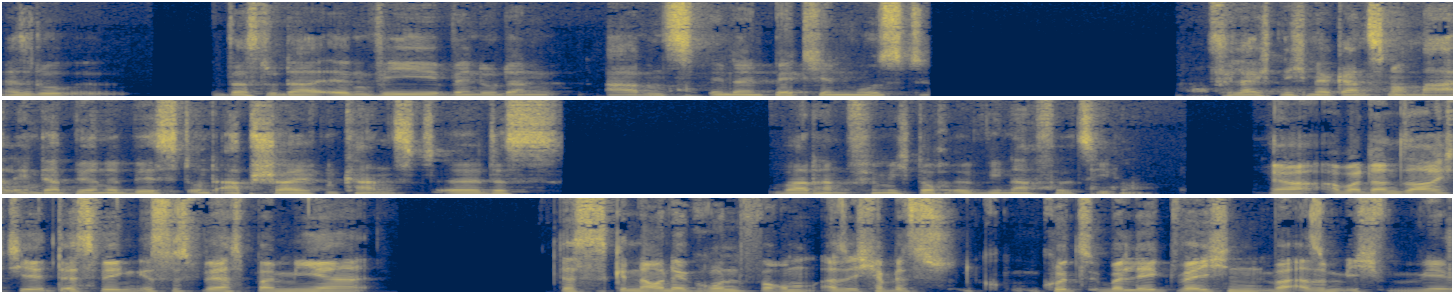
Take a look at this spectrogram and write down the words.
Also du, dass du da irgendwie, wenn du dann abends in dein Bettchen musst, vielleicht nicht mehr ganz normal in der Birne bist und abschalten kannst, äh, das war dann für mich doch irgendwie nachvollziehbar. Ja, aber dann sage ich dir, deswegen ist es, wäre es bei mir, das ist genau der Grund, warum, also ich habe jetzt kurz überlegt, welchen, also ich, mir,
